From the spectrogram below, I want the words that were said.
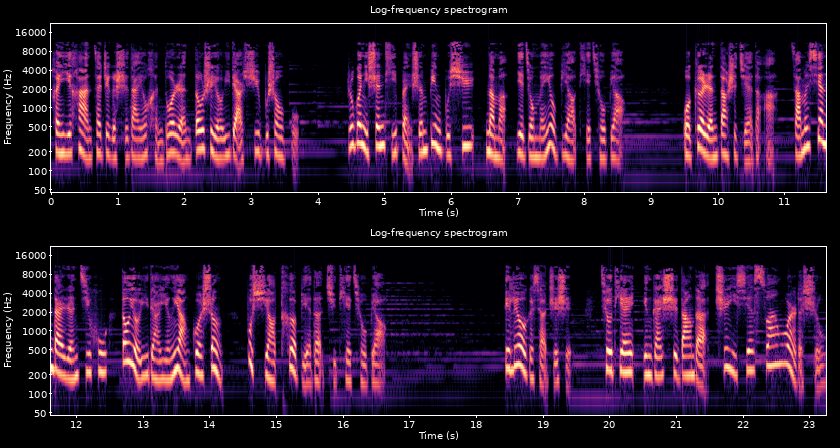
很遗憾，在这个时代，有很多人都是有一点虚不受补。如果你身体本身并不虚，那么也就没有必要贴秋膘。我个人倒是觉得啊，咱们现代人几乎都有一点营养过剩，不需要特别的去贴秋膘。第六个小知识：秋天应该适当的吃一些酸味儿的食物。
